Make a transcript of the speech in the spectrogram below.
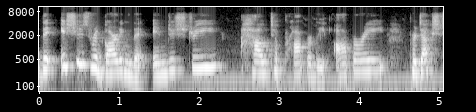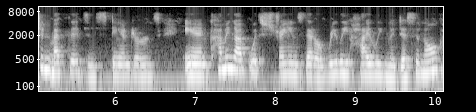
the issues regarding the industry, how to properly operate, production methods and standards, and coming up with strains that are really highly medicinal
